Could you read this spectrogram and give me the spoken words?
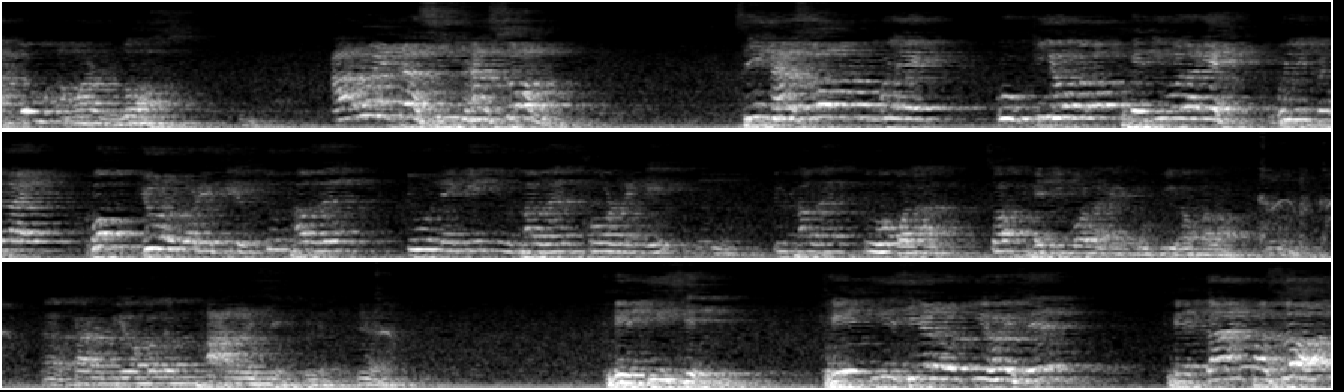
আকৌ আমাৰ লছ আৰু এটা সিংহাসন। সিংহাসনত বোলে কুকিসকলক খেদিব লাগে বুলি পেলাই খুব জোৰ কৰিছিল। টু থাউজেণ্ড টু নেকি? Two thousand two thousand two হ'বলা চব খেদিব লাগে কুকিসকলক কাৰ্বিসকলে ভাল হৈছে বোলে খেদিছে খেদিছে আৰু কি হৈছে খেদাৰ পাছত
